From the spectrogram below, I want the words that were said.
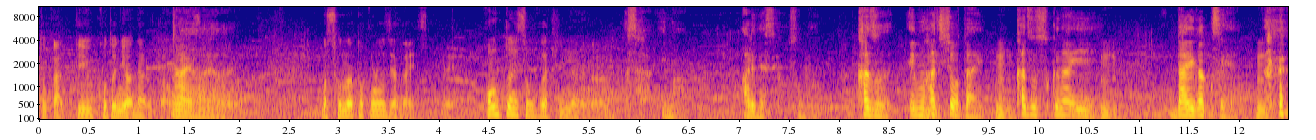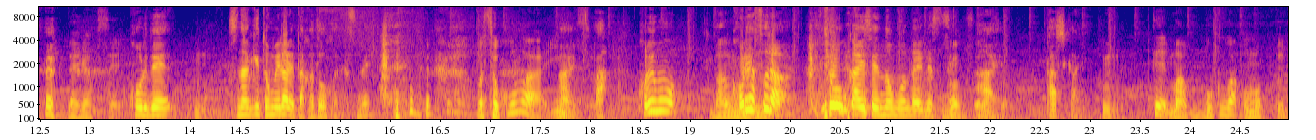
とかっていうことにはなるとは思うんですけど、はいはいはい。まあ、そんなところじゃないですかね。本当にそこが気になるな。今あれですよ。その数 M8 招待、うん。数少ないうん。大学生、うん、大学生、これでうん。つなぎ止められたかどうかですね。まあ、そこはいいんはいですよ、、あこれもこれすら境界線の問題ですね。はい、確かに。うん、でまあ僕は思ってる。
